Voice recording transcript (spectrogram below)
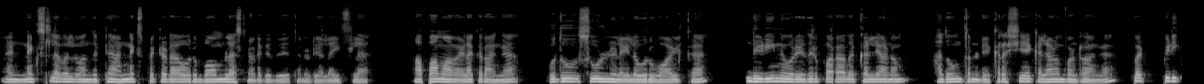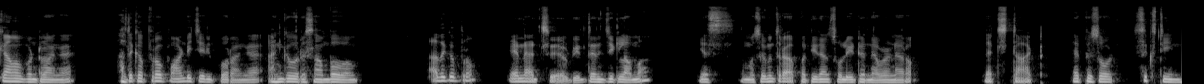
அண்ட் நெக்ஸ்ட் லெவல் வந்துட்டு அன்எக்ஸ்பெக்டடாக ஒரு பாம்பிளாஸ்ட் நடக்குது தன்னுடைய லைஃப்பில் அப்பா அம்மா இழக்கிறாங்க. புது சூழ்நிலையில் ஒரு வாழ்க்கை. திடீர்னு ஒரு எதிர்பாராத கல்யாணம் அதுவும் தன்னுடைய க்ரஷையே கல்யாணம் பண்ணுறாங்க பட் பிடிக்காமல் பண்ணுறாங்க அதுக்கப்புறம் பாண்டிச்சேரி போகிறாங்க அங்கே ஒரு சம்பவம். அதுக்கப்புறம் என்னாச்சு அப்படின்னு தெரிஞ்சுக்கலாமா? எஸ் நம்ம சுமித்ரா பற்றி தான் சொல்லிட்டு இருந்தேன் எவ்வளோ நேரம். லெட் ஸ்டார்ட் எபிசோட் சிக்ஸ்டீன்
